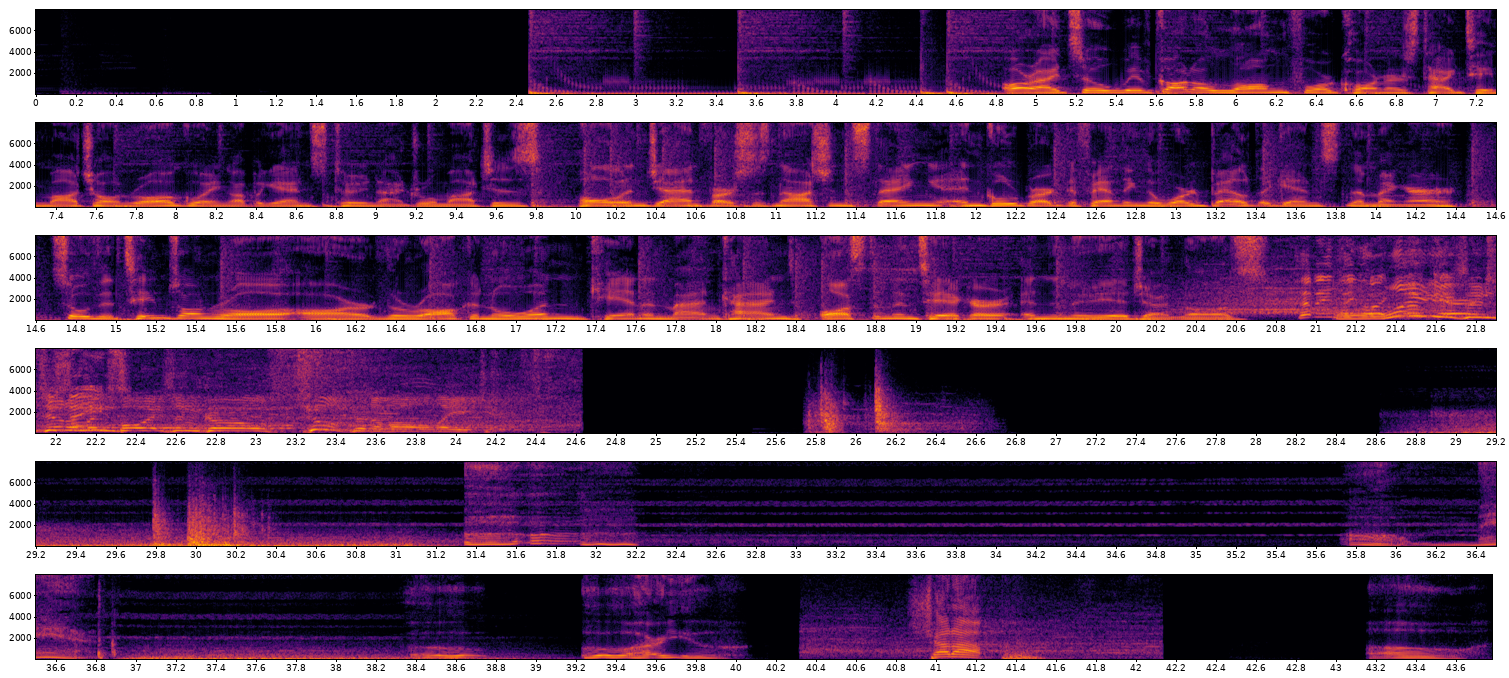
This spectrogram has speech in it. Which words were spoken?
Alright, so we've got a long four corners tag team match on Raw going up against two Nitro matches. Hall and Jan versus Nash and Sting, and Goldberg defending the world belt against the Minger. So the teams on Raw are The Rock and Owen, Kane and Mankind, Austin and Taker, and the New Age Outlaws. Ladies and gentlemen, boys and girls, children of all ages. Who who are you? Shut up. Oh.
